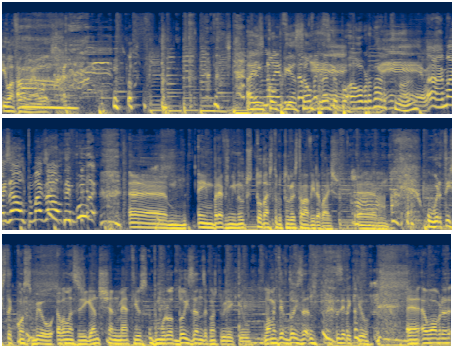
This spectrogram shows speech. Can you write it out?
E lá foram elas. A não é incompreensão assim perante a a, obra de arte, não é? Vai, mais alto, mais alto, empurra! Ahm, em breves minutos, toda a estrutura estava a vir abaixo. Ahm, o artista que concebeu a balança gigante, Sean Matthews, demorou dois anos a construir aquilo. O homem teve dois anos a fazer aquilo. Ah, a obra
